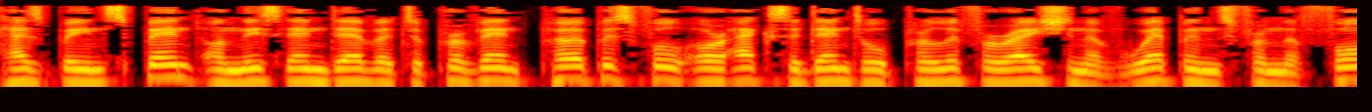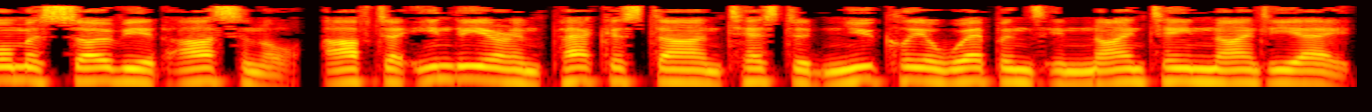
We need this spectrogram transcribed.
has been spent on this endeavor to prevent purposeful or accidental proliferation of weapons from the former Soviet arsenal. After India and Pakistan tested nuclear weapons in 1998,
